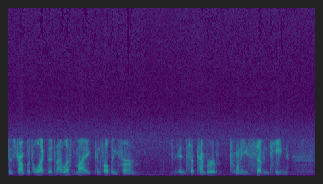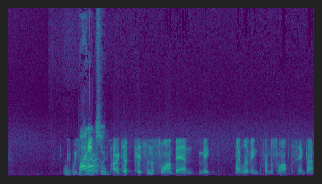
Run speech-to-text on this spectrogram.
since Trump was elected, and I left my consulting firm in September of 2017. It was Why hard, didn't you- It was hard to piss in the swamp and make my living from the swamp at the same time.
